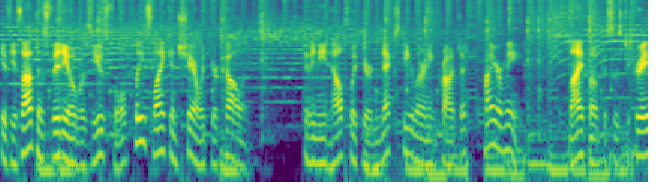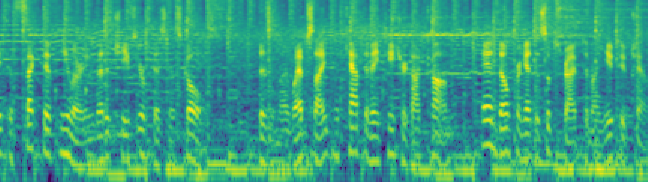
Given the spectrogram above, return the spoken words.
If you thought this video was useful, please like and share with your colleagues. If you need help with your next e-learning project, hire me. My focus is to create effective e-learning that achieves your business goals. Visit my website at captivateteacher.com and don't forget to subscribe to my YouTube channel.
